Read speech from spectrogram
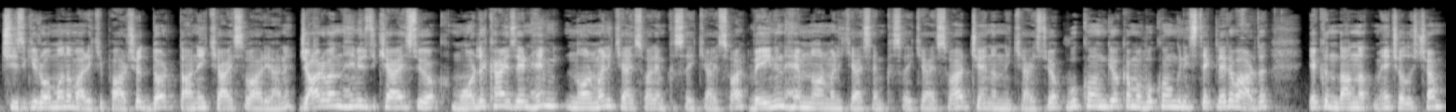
Çizgi romanı var iki parça. Dört tane hikayesi var yani. Jarvan'ın henüz hikayesi yok. Mordekaiser'in hem normal hikayesi var hem kısa hikayesi var. Vayne'in hem normal hikayesi hem kısa hikayesi var. Jenna'nın hikayesi yok. Wukong yok ama Wukong'un istekleri vardı. Yakında anlatmaya çalışacağım.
